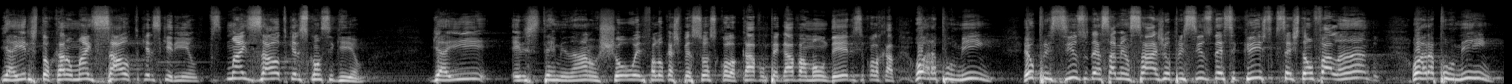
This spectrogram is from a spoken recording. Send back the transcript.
E aí eles tocaram mais alto que eles queriam, mais alto que eles conseguiam. E aí eles terminaram o show, ele falou que as pessoas colocavam, pegavam a mão deles e colocavam, ora por mim, eu preciso dessa mensagem, eu preciso desse Cristo que vocês estão falando, ora por mim.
